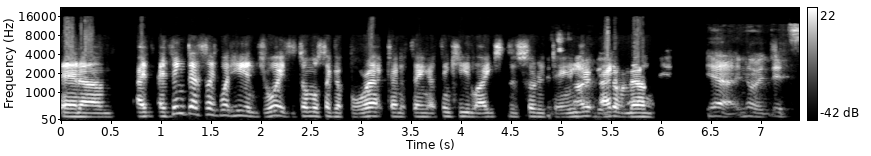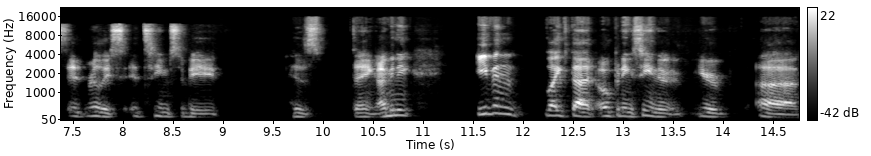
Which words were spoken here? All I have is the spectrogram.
And um I, I think that's like what he enjoys. It's almost like a Borat kind of thing. I think he likes the sort of it's danger. I don't know. Yeah, no, it, it's it really it seems to be his thing. I mean, he, even like that opening scene, you're uh,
